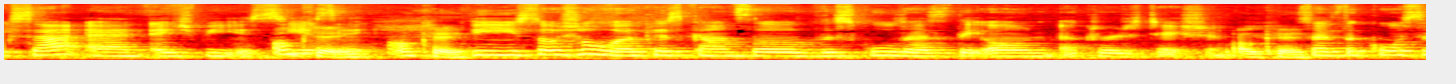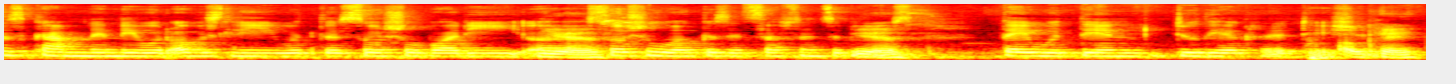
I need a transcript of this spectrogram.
ECSA and HB is CSA. Okay, okay. The Social Workers Council, the school has their own accreditation. Okay. So if the courses come, then they would obviously with the social body, uh, Yes. social workers in substance abuse, Yes. They would then do the accreditation. okay.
